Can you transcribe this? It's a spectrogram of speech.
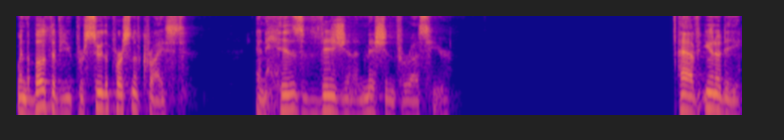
when the both of you pursue the person of Christ and his vision and mission for us here. Have unity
